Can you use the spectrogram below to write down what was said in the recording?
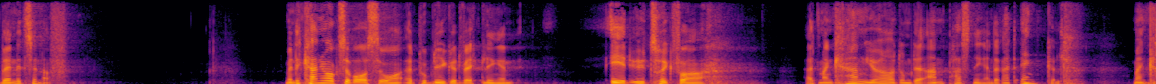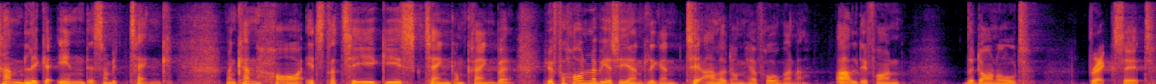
Then it's enough. Men det kan ju också vara så att publikutvecklingen är ett uttryck för att man kan göra de där anpassningarna rätt enkelt. Man kan lägga in det som ett tänk. Man kan ha ett strategiskt tänk omkring hur förhåller vi oss egentligen till alla de här frågorna. Allt ifrån the Donald, Brexit,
